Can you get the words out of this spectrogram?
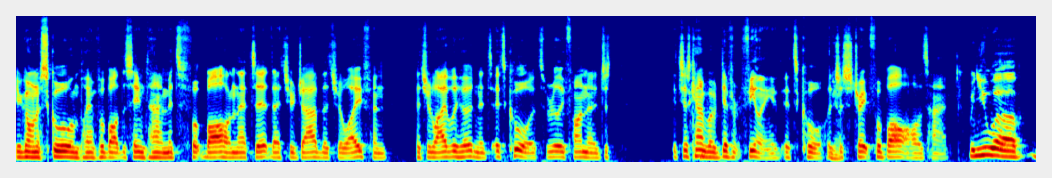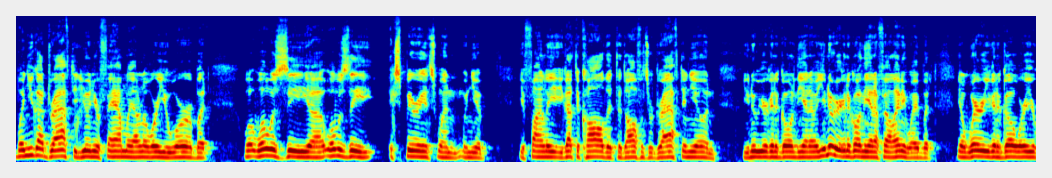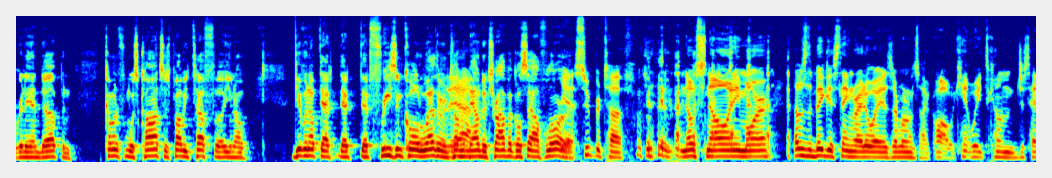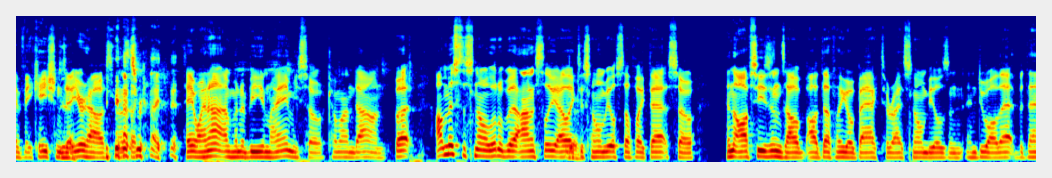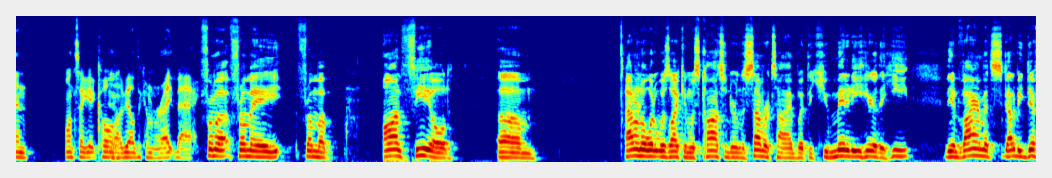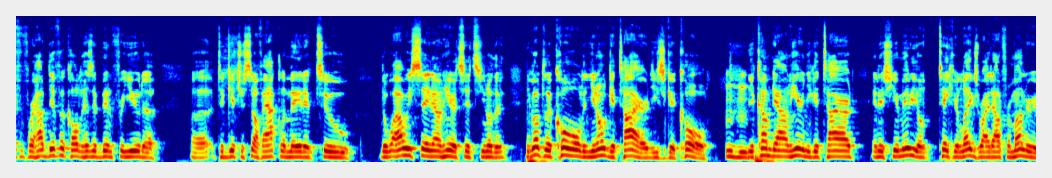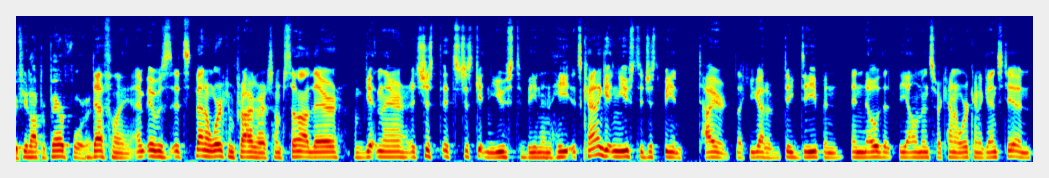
you're going to school and playing football at the same time. It's football and that's it. That's your job. That's your life and that's your livelihood. And it's it's cool. It's really fun to just. It's just kind of a different feeling. It, it's cool. It's yeah. just straight football all the time. When you uh, when you got drafted, you and your family. I don't know where you were, but what what was the uh, what was the experience when when you you finally you got the call that the Dolphins were drafting you, and you knew you were going to go in the NFL. You knew you were going to go in the NFL anyway, but you know where are you going to go, where you're going to end up, and coming from Wisconsin is probably tough. Uh, you know, giving up that, that that freezing cold weather and coming yeah. down to tropical South Florida. Yeah, super tough. no snow anymore. That was the biggest thing right away. Is everyone was like, "Oh, we can't wait to come just have vacations yeah. at your house." That's like, right. hey, why not? I'm going to be in Miami, so come on down. But I'll miss the snow a little bit. Honestly, I like yeah. to snowmobile stuff like that. So in the off seasons, I'll I'll definitely go back to ride snowmobiles and, and do all that. But then once I get cold. I'll be able to come right back. From a from a from a on field, um, I don't know what it was like in Wisconsin during the summertime, but the humidity here, the heat, the environment's got to be different. For how difficult has it been for you to uh, to get yourself acclimated to the I always say down here it's it's you know the you go up to the cold and you don't get tired you just get cold. Mm-hmm. You come down here and you get tired and this humidity will take your legs right out from under if you're not prepared for it. Definitely, it was it's been a work in progress. I'm still not there. I'm getting there. It's just it's just getting used to being in the heat. It's kind of getting used to just being tired. Like you got to dig deep and and know that the elements are kind of working against you and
